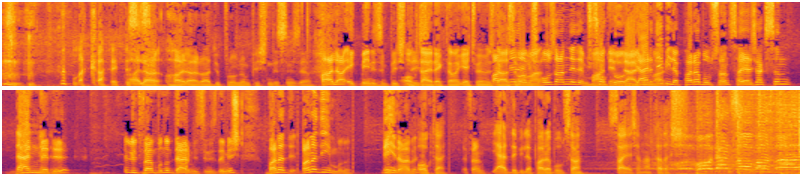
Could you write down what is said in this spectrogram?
Allah kahretmesin. Hala hala radyo programı peşindesiniz ya. Hala ekmeğinizin peşindeyiz. Oktay reklama geçmemiz Bak lazım ne demiş ama Ozan ne demiş çok doğru. Yerde var- bile para bulsan sayacaksın Denmedi. denmedi. Lütfen bunu der misiniz demiş. Bana de- bana deyin bunu. Deyin abi. Oktay Efendim. yerde bile para bulsan sayacaksın arkadaş. Modern Sabahlar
